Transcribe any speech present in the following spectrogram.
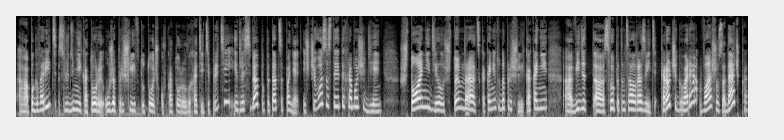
а, поговорить с людьми, которые уже пришли в ту точку, в которую вы хотите прийти, и для себя попытаться понять, из чего состоит их рабочий день, что они делают, что им нравится, как они туда пришли, как они а, видят а, свой потенциал развития. Короче говоря, ваша задачка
